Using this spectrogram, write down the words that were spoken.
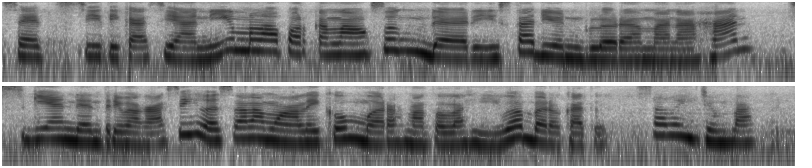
Saya Siti Kasiani melaporkan langsung dari Stadion Gelora Manahan. Sekian dan terima kasih. Wassalamualaikum warahmatullahi wabarakatuh. Sampai jumpa.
